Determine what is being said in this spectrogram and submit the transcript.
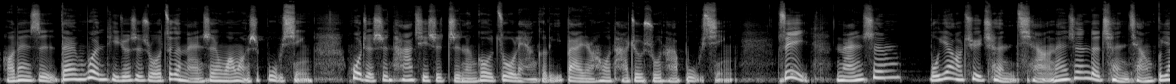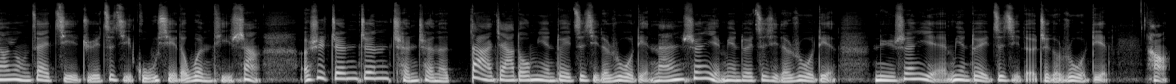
好，但是但问题就是说，这个男生往往是不行，或者是他其实只能够做两个礼拜，然后他就说他不行。所以男生。不要去逞强，男生的逞强不要用在解决自己骨血的问题上，而是真真诚诚的，大家都面对自己的弱点，男生也面对自己的弱点，女生也面对自己的这个弱点。好，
